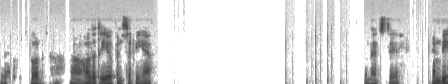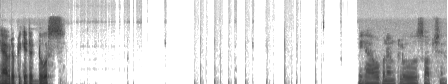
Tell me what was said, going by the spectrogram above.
That for uh, all the three weapons that we have. So that's there. And we have replicated doors we have open and close option.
